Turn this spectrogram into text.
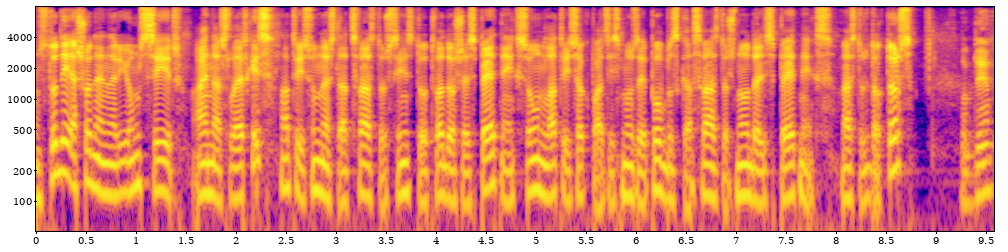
Un studijā šodien ar jums ir Ainārs Lerhis, Latvijas Universitātes vēstures institūta vadošais pētnieks un Latvijas okupācijas muzeja publiskās vēstures nodaļas pētnieks, vēstures doktors. Labdien!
